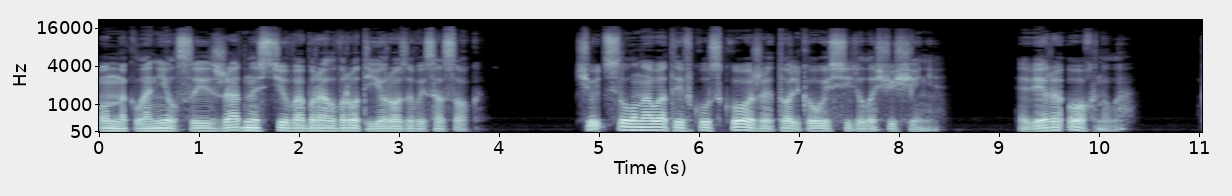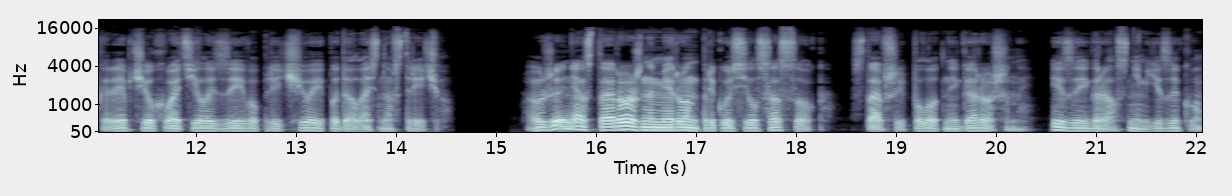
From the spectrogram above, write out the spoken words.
Он наклонился и с жадностью вобрал в рот ее розовый сосок. Чуть солоноватый вкус кожи только усилил ощущение. Вера охнула. Крепче ухватилась за его плечо и подалась навстречу. Уже неосторожно Мирон прикусил сосок, ставший плотной горошиной и заиграл с ним языком.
